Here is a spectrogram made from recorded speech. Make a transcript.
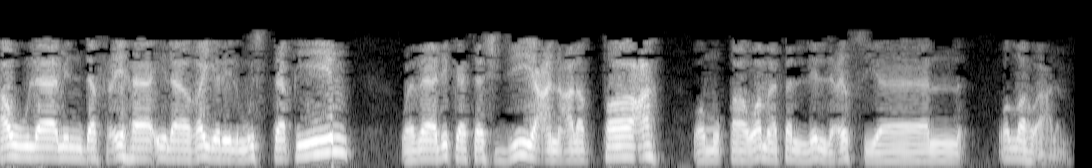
أولى من دفعها إلى غير المستقيم وذلك تشجيعا على الطاعة ومقاومة للعصيان. والله أعلم.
